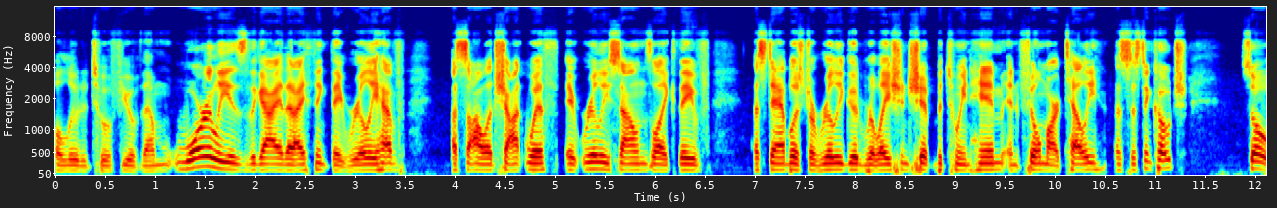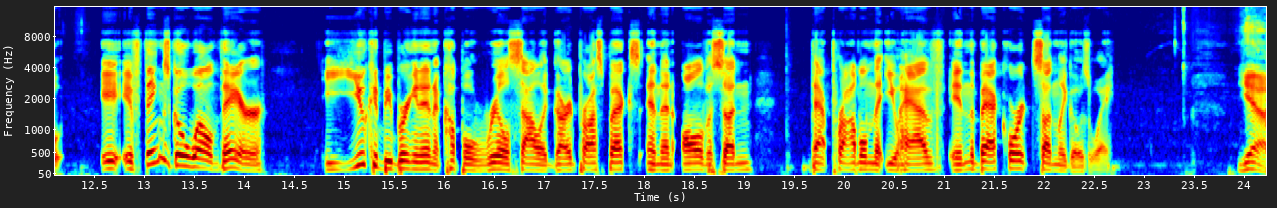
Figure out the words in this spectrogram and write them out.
alluded to a few of them. Warley is the guy that I think they really have a solid shot with. It really sounds like they've established a really good relationship between him and Phil Martelli, assistant coach. So if things go well there, you could be bringing in a couple real solid guard prospects, and then all of a sudden, that problem that you have in the backcourt suddenly goes away. Yeah,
